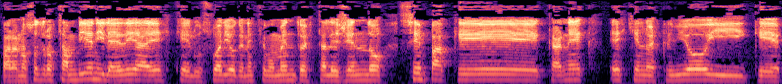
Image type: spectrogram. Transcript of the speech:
Para nosotros también y la idea es que el usuario que en este momento está leyendo sepa que Canek es quien lo escribió y que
